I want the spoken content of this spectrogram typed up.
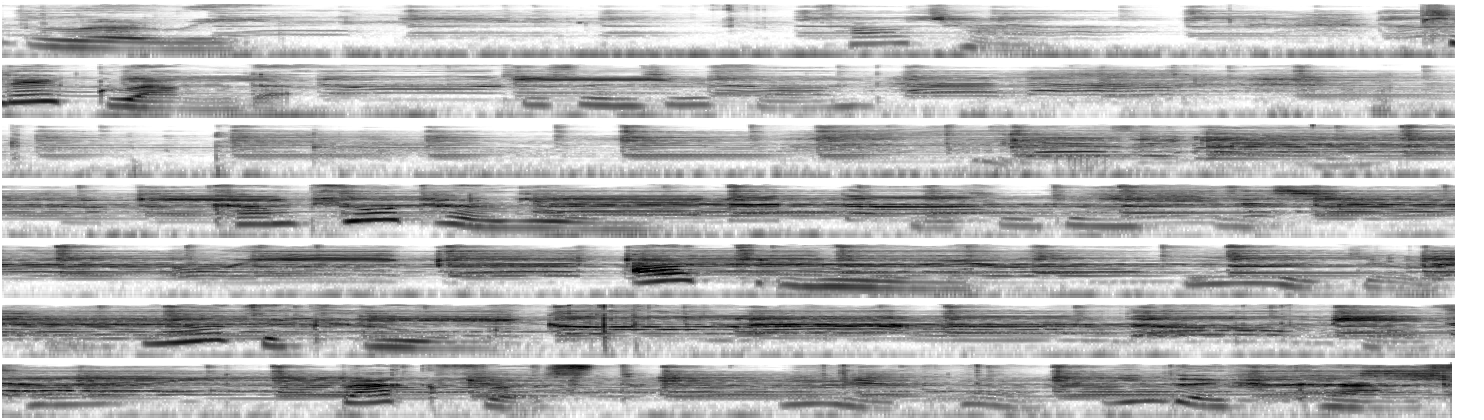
library 操场、 playground 计算机房、 computer room 美术教室、 art room 音乐教室、 music room 早餐、 breakfast 英语课、 English class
